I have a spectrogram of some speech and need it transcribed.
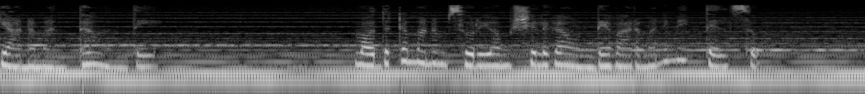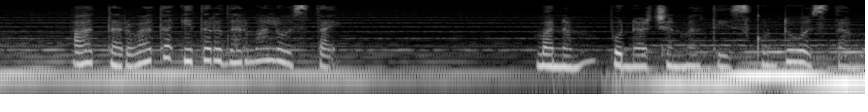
జ్ఞానమంతా ఉంది. మొదట మనం సూర్యవంశీలుగా ఉండేవారమని మీకు తెలుసు. ఆ తర్వాత ఇతర ధర్మాలు వస్తాయి. మనం పునర్జన్మలు తీసుకుంటూ వస్తాము.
